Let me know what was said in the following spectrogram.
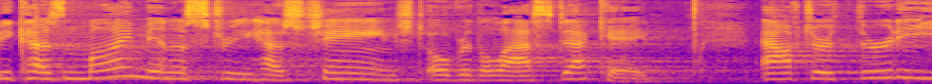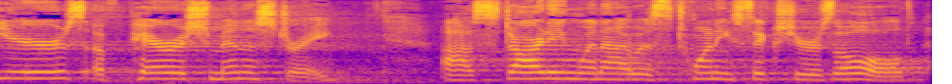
because my ministry has changed over the last decade. After 30 years of parish ministry, uh, starting when I was 26 years old,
